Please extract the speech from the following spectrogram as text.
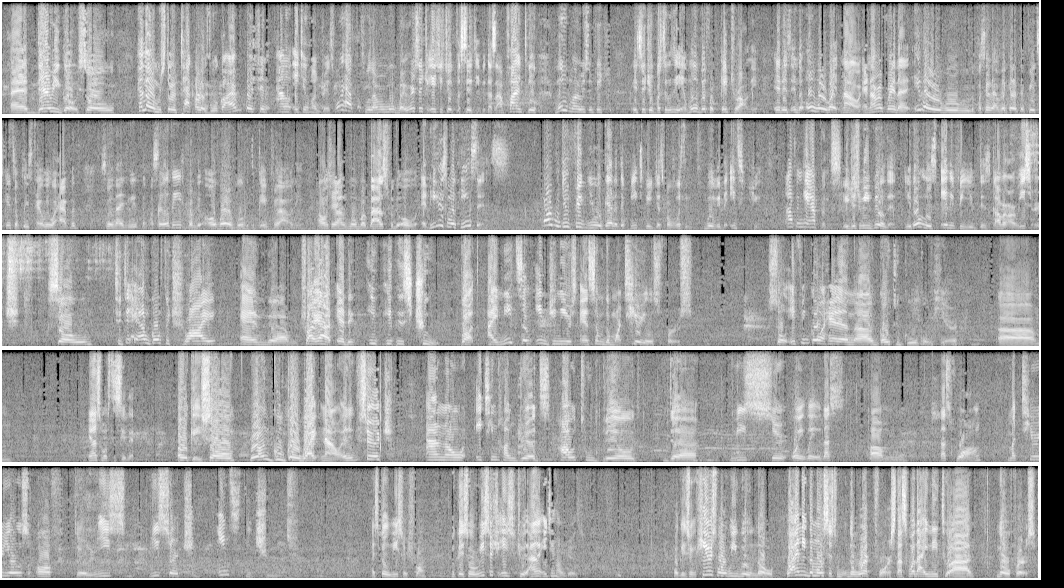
and there we go. So Hello, Mr. Takarazuka. I have a question on 1800s. What happens when I remove my research institute facility? Because I'm planning to move my research institute facility and move it from Cape. It is in the old world right now, and I'm afraid that if I remove the facility, I'm making it the screen, so please tell me what happens So when I delete the facility from the old world and move it to Cape I was trying to move my past from the old world. And here's what he says. Why would you think you will get a defeat screen just for moving the institute? Nothing happens. You just rebuild it. You don't lose anything you discover or research. So today I'm going to try and um, try out and it, it, is true but I need some engineers and some of the materials first. So if we go ahead and uh, go to Google here um, you're not supposed to see that. Okay so we're on Google right now and if we search I don't know 1800s how to build the research wait wait that's um that's wrong materials of the Res Research Institute. I spelled research wrong. Okay, so Research Institute and 1800s. Okay, so here's what we will know. What I need the most is the workforce. That's what I need to uh, know first.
